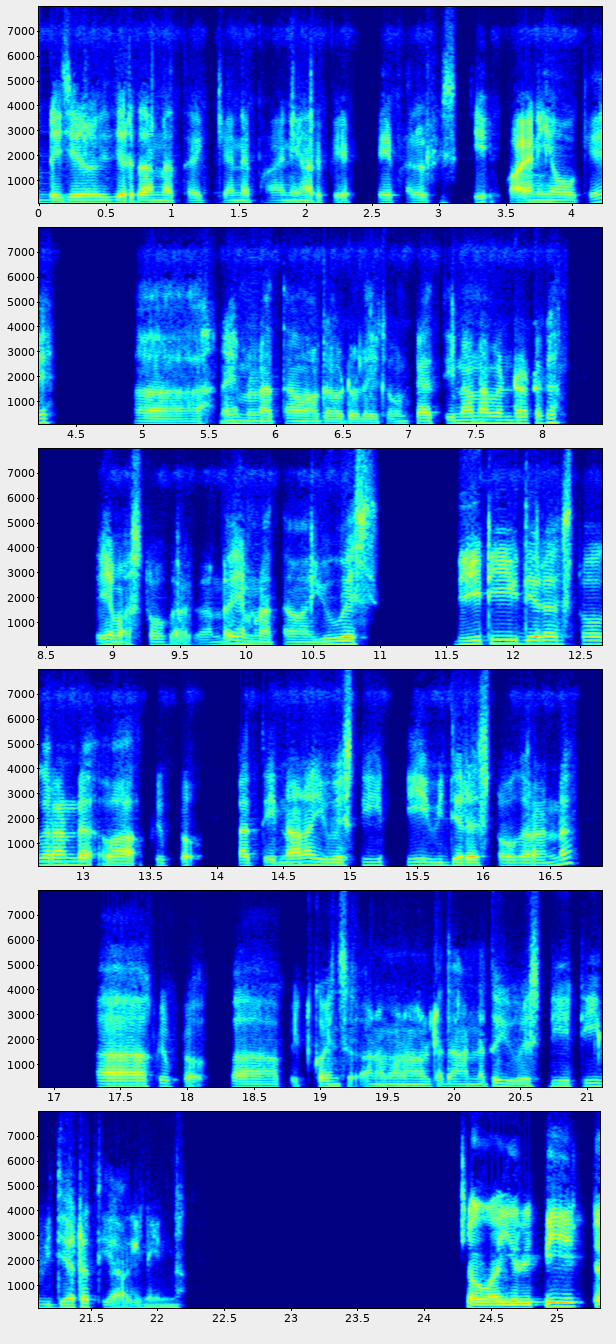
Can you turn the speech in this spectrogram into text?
ඩිජල් විදිර දන්නත් කියන්න පානි හරි පේ පැල් රිස්කි පයනිය ඕකේ. නහම නත්තම ගවඩොල එකකවුන්ට ඇති නන වෙන්ඩටක එහෙම ස්ටෝ කරගන්න. එහෙම නත්තම US DT විදිර ස්ටෝ කරන්න. ක්‍රිප්ටෝ ඇතින්නන USDT විදිර ස්ටෝ කරන්න. ක්‍රිප්ටෝ පිට්කොයින්ස් අනමනවලට දාන්නත USDT විදිහට තියාගෙන ඉන්න. වයි රිපීට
